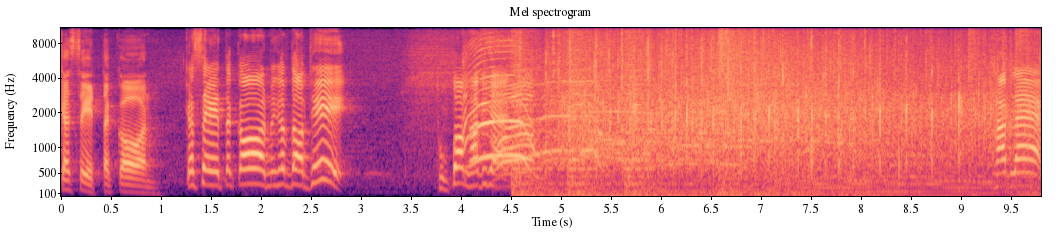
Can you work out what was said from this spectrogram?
เกษตรกร เกษตรกรเป็นคำตอบที่ ถูกต้องครับพี่แขกภาพแรก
